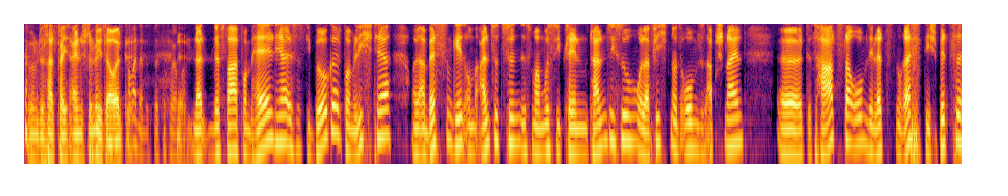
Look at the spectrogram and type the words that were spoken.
Und das hat vielleicht eine Stunde gedauert. kann man dann das beste Feuer machen? Na, das war vom Hellen her, ist es die Birke, vom Licht her. Und am besten geht, um anzuzünden, ist, man muss die kleinen Tannen sich suchen oder Fichten und oben das abschneiden. Äh, das Harz da oben, den letzten Rest, die Spitze.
